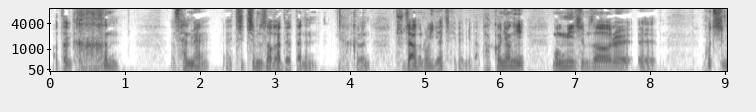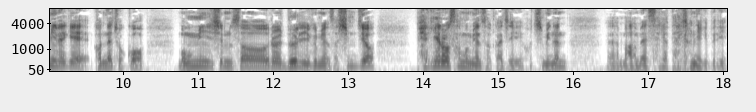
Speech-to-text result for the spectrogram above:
어떤 큰 삶의 지침서가 됐다는 그런 주장으로 이어지게 됩니다. 박헌영이 목민심서를 호치민에게 건네줬고 목민심서를 늘 읽으면서 심지어 베개로 삼으면서까지 호치민은 마음에 새겼다 이런 얘기들이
